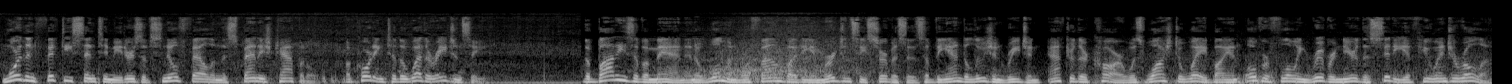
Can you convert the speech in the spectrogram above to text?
More than 50 centimeters of snow fell in the Spanish capital, according to the weather agency. The bodies of a man and a woman were found by the emergency services of the Andalusian region after their car was washed away by an overflowing river near the city of Fuengirola.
